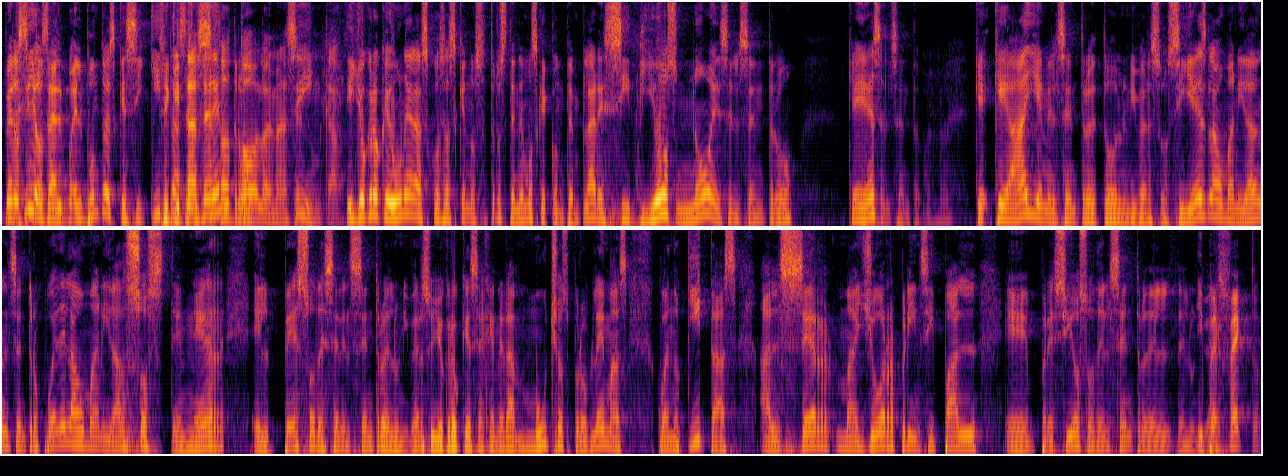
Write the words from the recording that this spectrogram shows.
Pero sí, o sea, el, el punto es que si quitas, quitas el eso, centro, todo lo demás sí. es un caos. Y yo creo que una de las cosas que nosotros tenemos que contemplar es si Dios no es el centro, ¿qué es el centro? ¿Qué, qué hay en el centro de todo el universo? Si es la humanidad en el centro, ¿puede la humanidad sostener el peso de ser el centro del universo? Yo creo que se generan muchos problemas cuando quitas al ser mayor, principal, eh, precioso del centro del, del Y universo. perfecto.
